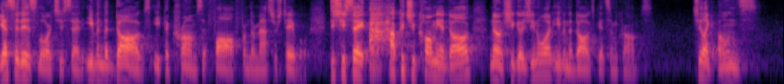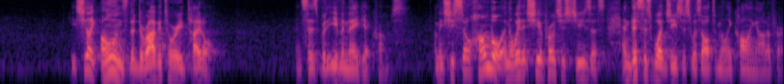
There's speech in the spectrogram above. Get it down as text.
Yes, it is, Lord, she said. Even the dogs eat the crumbs that fall from their master's table. Did she say, ah, How could you call me a dog? No, she goes, You know what? Even the dogs get some crumbs. She like owns, she like owns the derogatory title and says, But even they get crumbs. I mean, she's so humble in the way that she approaches Jesus. And this is what Jesus was ultimately calling out of her.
